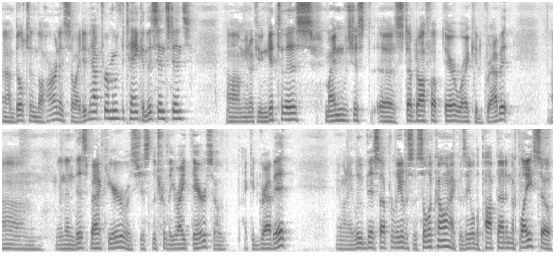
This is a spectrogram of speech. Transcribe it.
uh, built into the harness. So I didn't have to remove the tank in this instance. Um, you know, if you can get to this, mine was just uh, stubbed off up there where I could grab it. Um, and then this back here was just literally right there, so I could grab it. And when I lubed this up really with some silicone, I was able to pop that into place. So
